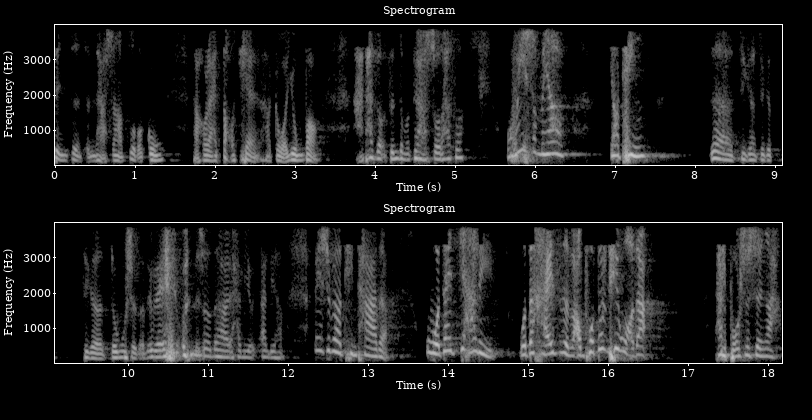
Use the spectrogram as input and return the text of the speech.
真正神在他身上做了工，他后来道歉，他跟我拥抱啊，他说神怎么对他说？他说我为什么要要听呃这个这个这个周牧师的对不对？我那时候他还没有案例哈，为什么要听他的？我在家里，我的孩子、老婆都是听我的。他是博士生啊，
